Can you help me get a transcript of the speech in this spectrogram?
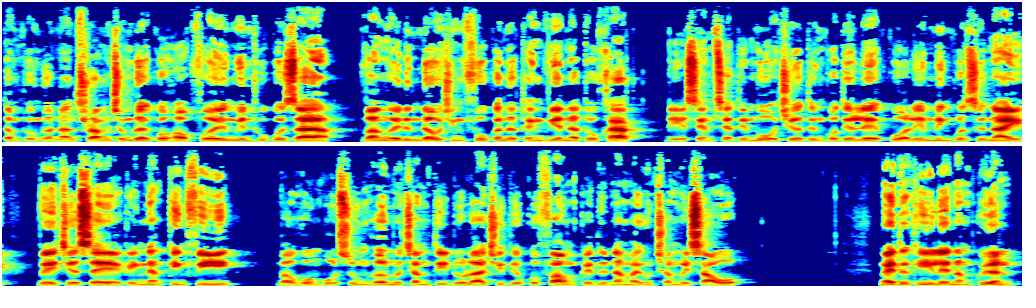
Tổng thống Donald Trump trông đợi cuộc họp với nguyên thủ quốc gia và người đứng đầu chính phủ các nước thành viên NATO khác để xem xét tiến bộ chưa từng có tiền lệ của liên minh quân sự này về chia sẻ gánh nặng kinh phí, bao gồm bổ sung hơn 100 tỷ đô la chi tiêu quốc phòng kể từ năm 2016. Ngay từ khi lên nắm quyền,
